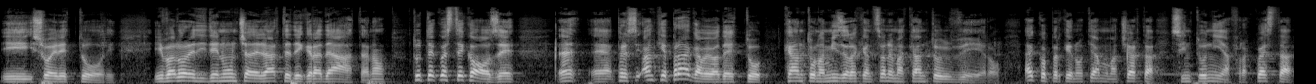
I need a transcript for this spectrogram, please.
i suoi lettori, il valore di denuncia dell'arte degradata, no? tutte queste cose. Eh, eh, anche Praga aveva detto canto una misera canzone ma canto il vero. Ecco perché notiamo una certa sintonia fra questa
